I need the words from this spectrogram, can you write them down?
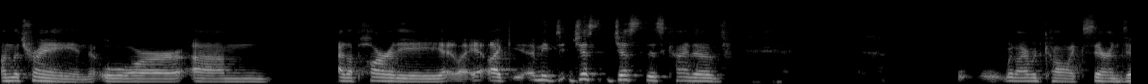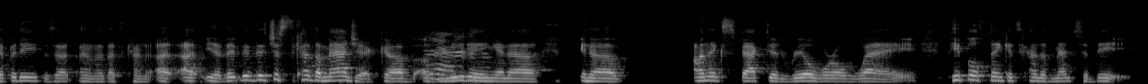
on the train or um at a party like, like i mean just just this kind of what I would call like serendipity. Does that? I don't know. That's kind of uh, uh, yeah. They, they, there's just kind of the magic of, of Yeah. meeting in a in a unexpected real world way. People think it's kind of meant to be,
